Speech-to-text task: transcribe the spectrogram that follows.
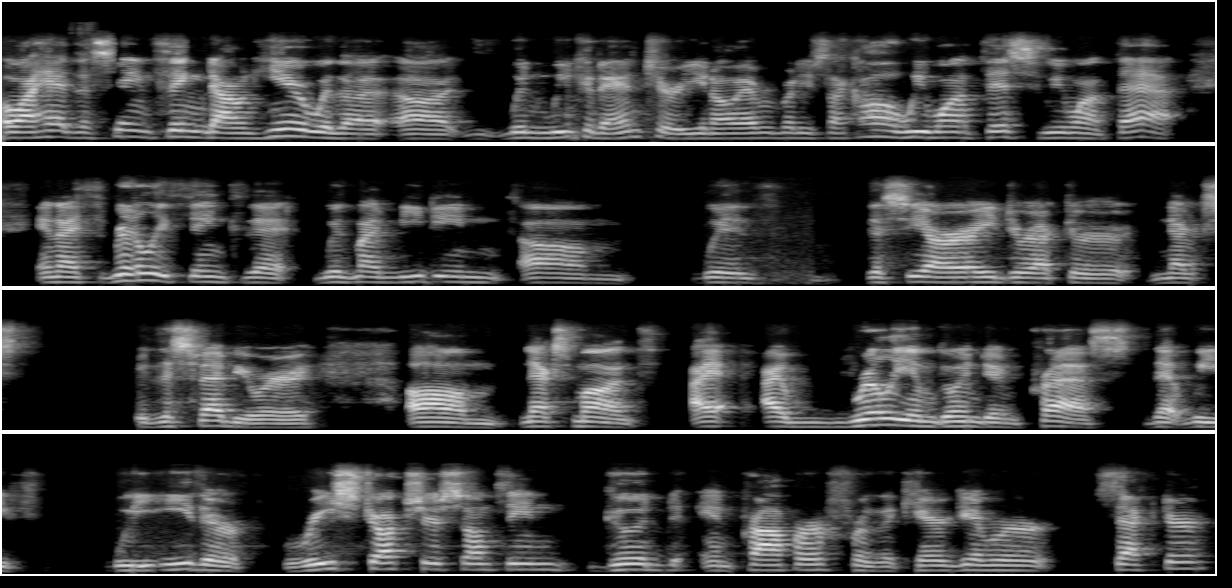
oh, I had the same thing down here with a uh, when we could enter. You know, everybody's like, "Oh, we want this, we want that," and I th- really think that with my meeting um, with the CRA director next this February, um, next month, I I really am going to impress that we we either restructure something good and proper for the caregiver sector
